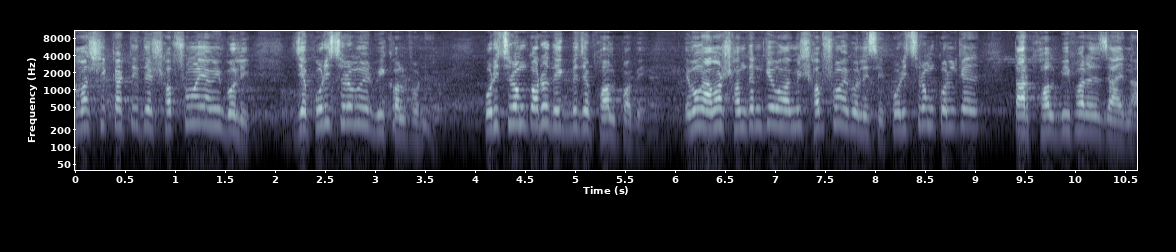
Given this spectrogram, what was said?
আমার শিক্ষার্থীদের সবসময় আমি বলি যে পরিশ্রমের বিকল্প নেই। পরিশ্রম করো, দেখবে যে ফল পাবে। এবং আমার সন্তানকেও আমি সবসময় বলেছি, পরিশ্রম করলে তার ফল বিফলে যায় না।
